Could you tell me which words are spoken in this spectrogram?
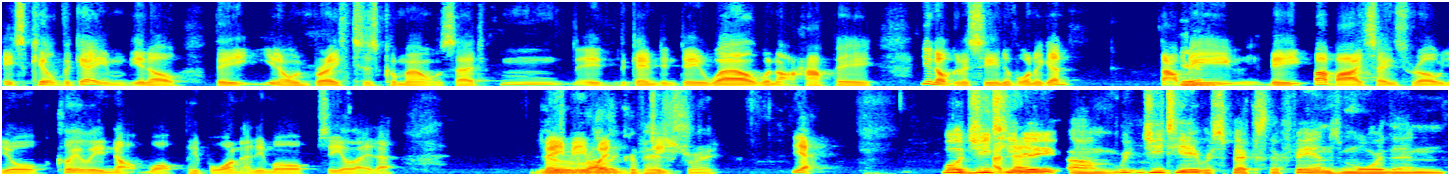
it's killed the game. You know, the you know, Embracer has come out and said, hmm, it, the game didn't do well, we're not happy. You're not going to see another one again. That'll Yeah. be be bye bye Saints Row. You're clearly not what people want anymore. See you later. You're Maybe a when relic of G- history. Yeah. Well, GTA um GTA respects their fans more than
